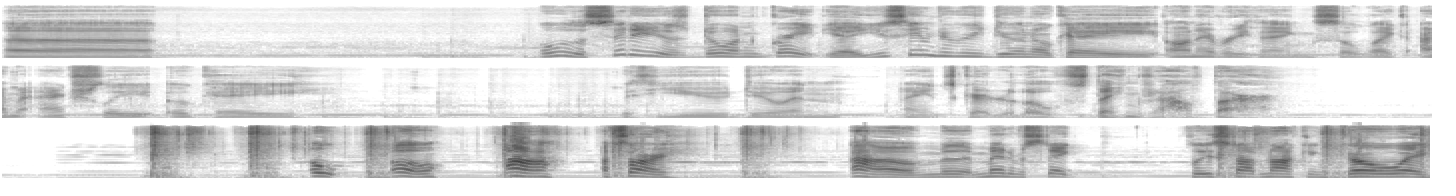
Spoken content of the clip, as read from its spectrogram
Uh, oh, the city is doing great. Yeah, you seem to be doing okay on everything. So, like, I'm actually okay with you doing, I ain't scared of those things out there. Oh, oh, ah, I'm sorry. Ah, made a mistake. Please stop knocking. Go away.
